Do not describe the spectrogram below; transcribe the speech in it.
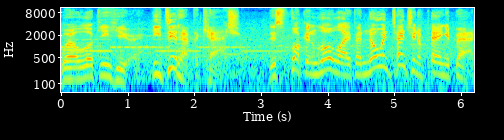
Well, looky here. He did have the cash. This fucking lowlife had no intention of paying it back.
